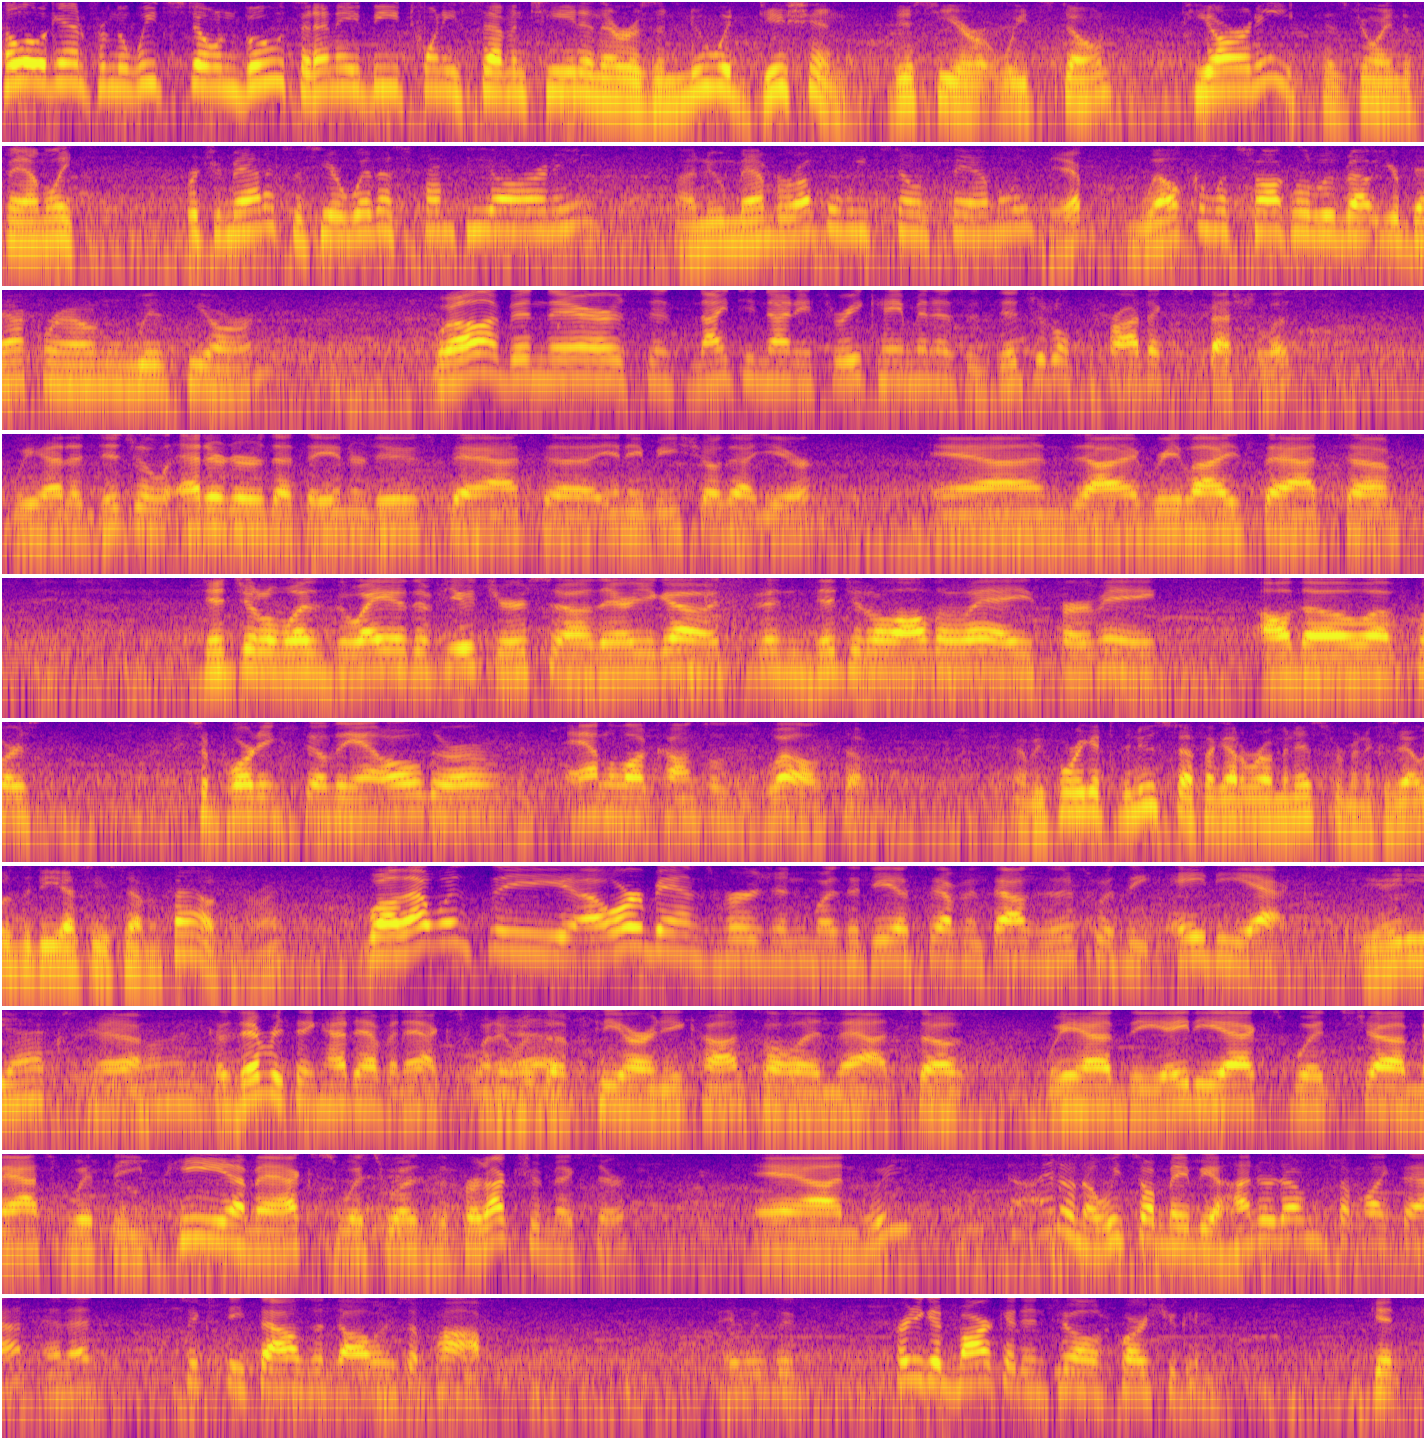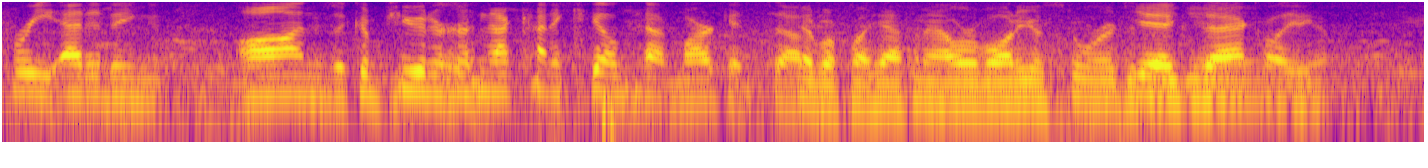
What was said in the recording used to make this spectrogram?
Hello again from the Wheatstone booth at NAB 2017, and there is a new addition this year at Wheatstone. PR&E has joined the family. Richard Maddox is here with us from PR&E, a new member of the Wheatstone family. Yep. Welcome. Let's talk a little bit about your background with PR&E. Well, I've been there since 1993, came in as a digital product specialist. We had a digital editor that they introduced at uh, NAB show that year, and I realized that uh, digital was the way of the future, so there you go. It's been digital all the way for me, although, of course, supporting still the older analog consoles as well. So. Now, before we get to the new stuff, I got to reminisce for a minute because that was the DSE 7000, right? Well, that was the uh, Orban's version was a DS7000. This was the ADX. The ADX. yeah, because right. everything had to have an X when yes. it was a PR&E console and that. So we had the ADX, which uh, matched with the PMX, which was the production mixer, and we, I don't know, we sold maybe a hundred of them, something like that, and at sixty thousand dollars a pop. It was a pretty good market until, of course, you could get free editing on the computer, and that kind of killed that market. So had what, probably half an hour of audio storage. yeah, exactly.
